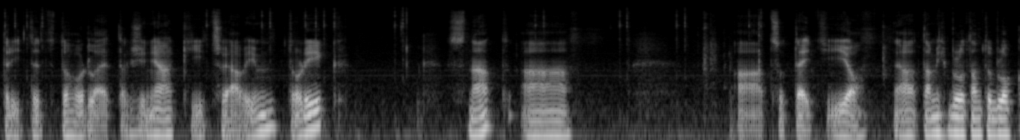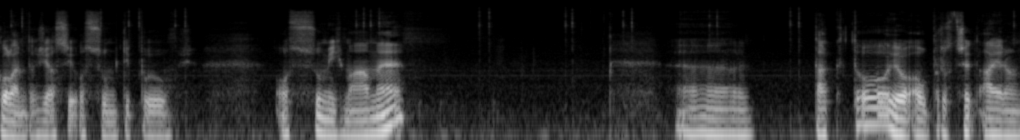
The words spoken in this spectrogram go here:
treated tohodle, takže nějaký, co já vím, tolik, snad a a co teď, jo, já, tam jich bylo, tam to bylo kolem, takže asi 8 typů, 8 jich máme. E, tak to, jo, a uprostřed iron,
